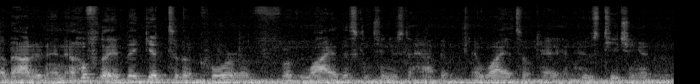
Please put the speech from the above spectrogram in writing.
about it, and hopefully they get to the core of, of why this continues to happen and why it's okay, and who's teaching it, and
